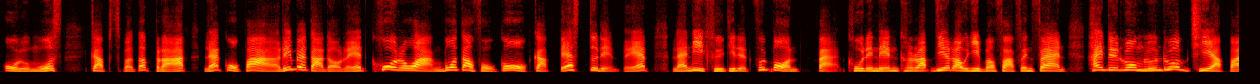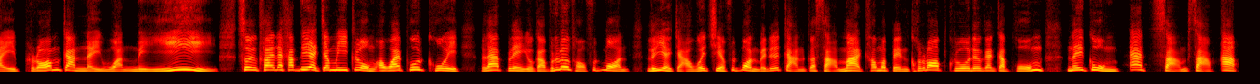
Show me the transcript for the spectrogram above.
โอโลมุสกับสปาร์ตาปรากและโกปาริเบตาดอเรสคู่ระหว่างโบตาโฟโกกับเอสตูเดนเตสและนี่คือทีเด็ดฟุตบอล 8 คู่เน้นๆครับที่เราหยิบมาฝากแฟนๆ ให้ได้ร่วมลุ้นร่วมเชียร์ไปพร้อมกันในวันนี้ ส่วนใครนะครับที่อยากจะมีกลุ่มเอาไว้พูดคุย แลกเปลี่ยนเกี่ยวกับเรื่องของฟุตบอล หรืออยากจะเอาไว้เชียร์ฟุตบอลไปด้วยกันก็สามารถเข้ามาเป็นครอบครัวเดียวกันกับผม ในกลุ่มแอด33 up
